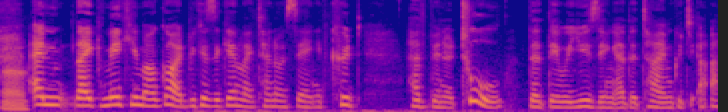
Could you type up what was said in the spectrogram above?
uh-huh. and like make him our God? Because again, like Tana was saying, it could have been a tool that they were using at the time. Could uh, uh,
